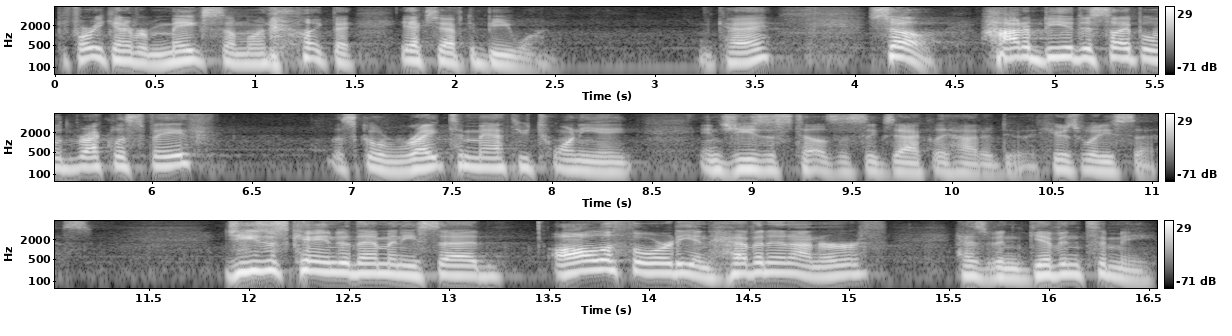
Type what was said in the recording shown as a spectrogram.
before you can ever make someone like that, you actually have to be one. Okay? So, how to be a disciple with reckless faith? Let's go right to Matthew 28, and Jesus tells us exactly how to do it. Here's what he says Jesus came to them and he said, All authority in heaven and on earth has been given to me.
